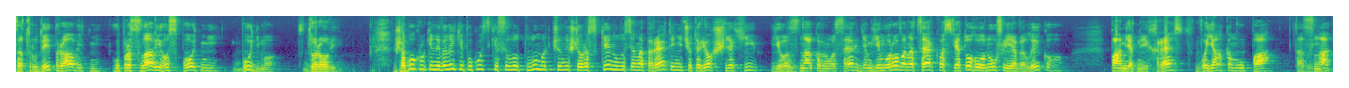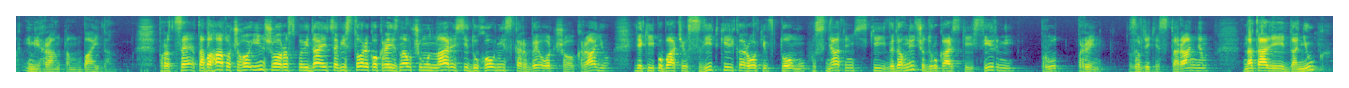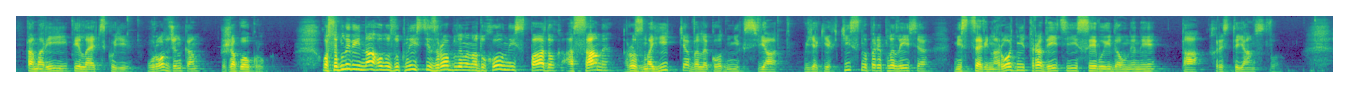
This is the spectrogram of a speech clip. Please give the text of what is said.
за труди праведні, у прославі Господній будьмо здорові. Жабокруки невелике покутське село Тлумаччини, що розкинулося на перетині чотирьох шляхів. Його знаковим осердям є мурована церква святого Онуфрія Великого, пам'ятний хрест воякам УПА та знак іммігрантам Байдан. Про це та багато чого іншого розповідається в історико-краєзнавчому нарисі Духовні скарби Отчого краю, який побачив світ кілька років тому у Снятинській видавничо-друкарській фірмі Прут Принт завдяки старанням Наталії Данюк та Марії Пілецької, уродженкам Жабокрук. Особливий наголос у книжці зроблено на духовний спадок, а саме розмаїття великодніх свят, в яких тісно переплелися місцеві народні традиції сивої давнини та християнство.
